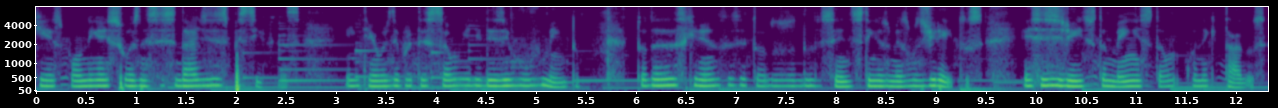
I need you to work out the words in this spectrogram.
que respondem às suas necessidades específicas em termos de proteção e de desenvolvimento. Todas as crianças e todos os adolescentes têm os mesmos direitos. Esses direitos também estão conectados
